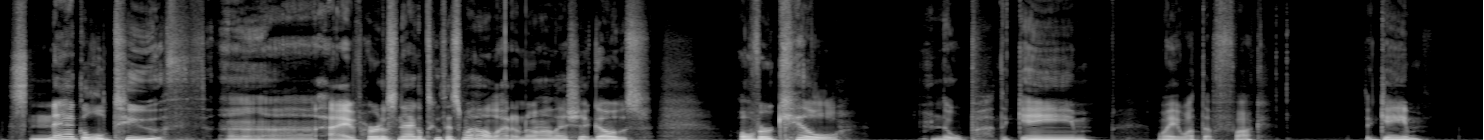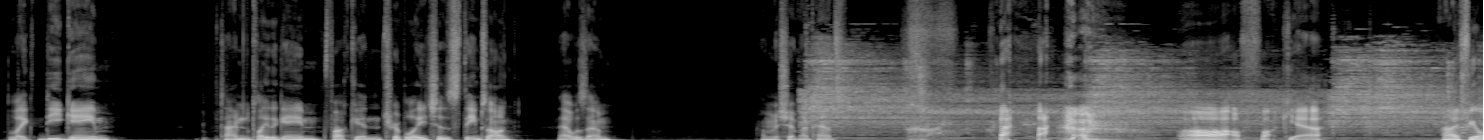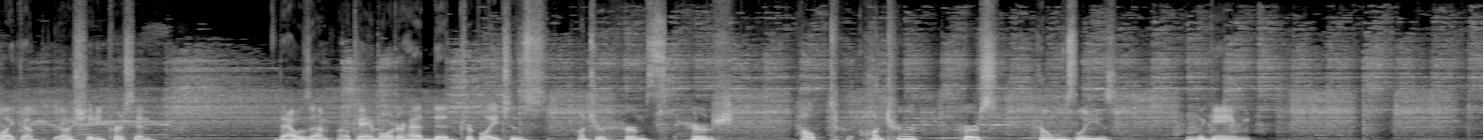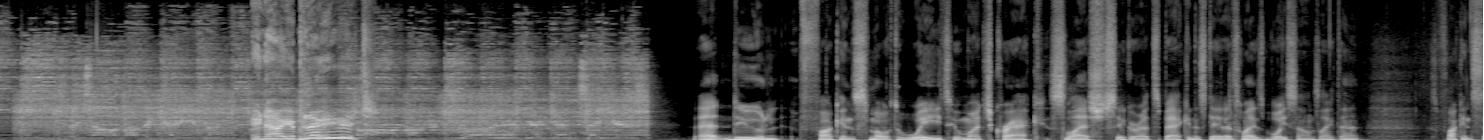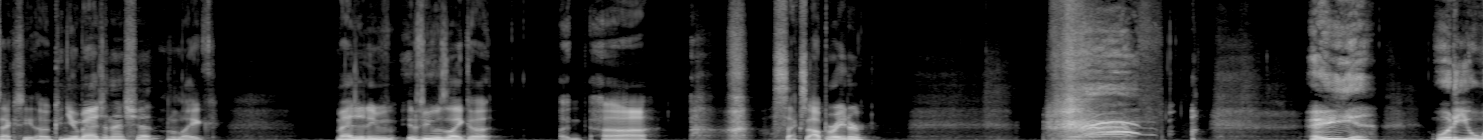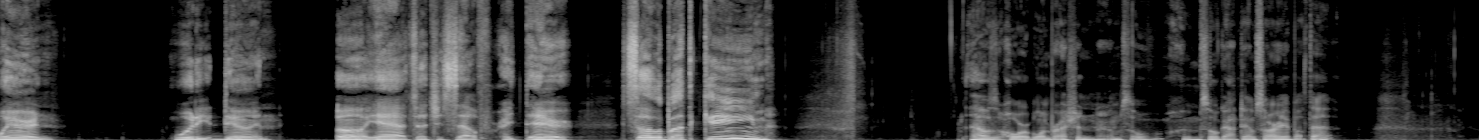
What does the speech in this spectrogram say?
Snaggletooth. Uh, I've heard of Snaggletooth as well. I don't know how that shit goes. Overkill. Nope. The game. Wait, what the fuck? The game? Like the game? Time to play the game? Fucking Triple H's theme song? That was them? I'm gonna shit my pants. oh, fuck yeah. I feel like a, a shitty person that was them. Okay, Motorhead did Triple H's Hunter Herms Hirsch Hunter Hearst Helmsley's The Game. And now you play it. That dude fucking smoked way too much crack slash cigarettes back in his day. That's why his voice sounds like that. It's fucking sexy though. Can you imagine that shit? Like Imagine if, if he was like a, a, sex operator. hey, what are you wearing? What are you doing? Oh yeah, touch yourself right there. It's all about the game. That was a horrible impression. I'm so I'm so goddamn sorry about that.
